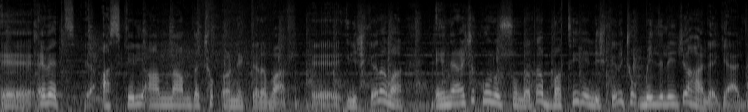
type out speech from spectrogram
Ee, evet askeri anlamda çok örnekleri var e, ilişkiler ama enerji konusunda da Batı ile ilişkileri çok belirleyici hale geldi.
